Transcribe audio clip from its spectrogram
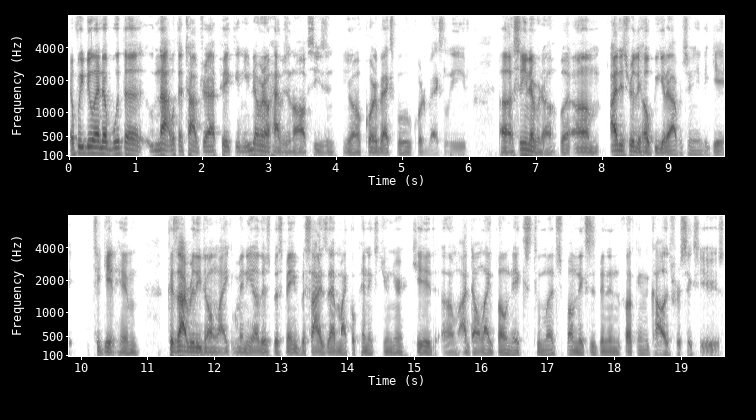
if we do end up with a not with a top draft pick, and you never know what happens in the off season. You know, quarterbacks move, quarterbacks leave, uh, so you never know. But um, I just really hope we get an opportunity to get to get him because I really don't like many others, but maybe besides that Michael Penix Jr. kid, um, I don't like Bo Nix too much. Bo Nix has been in fucking college for six years.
